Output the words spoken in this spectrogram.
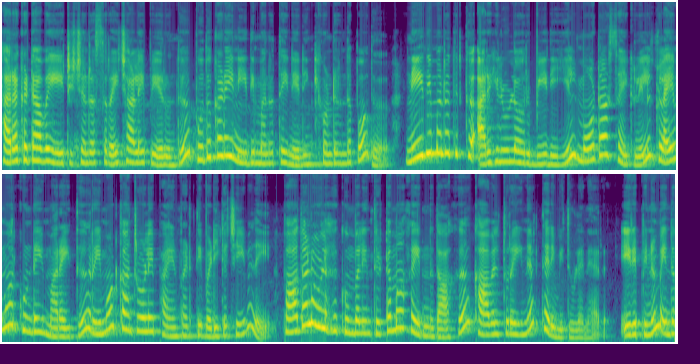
ஹரகட்டாவை ஏற்றிச் சென்ற சிறைச்சாலை பேருந்து புதுக்கடை நீதிமன்றத்தை நெருங்கிக் கொண்டிருந்த போது நீதிமன்றத்திற்கு அருகிலுள்ள ஒரு பீதியில் மோட்டார் சைக்கிளில் கிளைமோர் குண்டை மறைத்து ரிமோட் கண்ட்ரோலை பயன்படுத்தி வெடிக்கச் செய்வதே பாதாள உலக கும்பலின் திட்டமாக இருந்ததாக காவல்துறையினர் தெரிவித்துள்ளனர். இருப்பினும் இந்த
